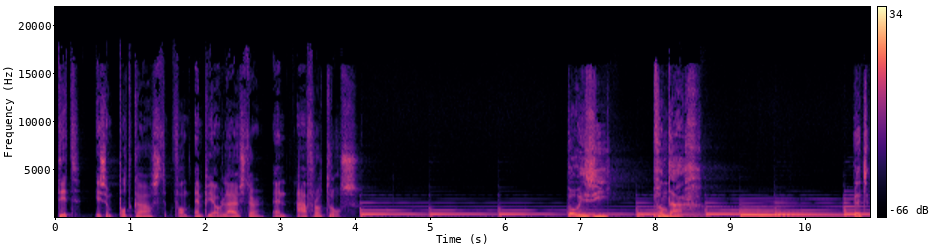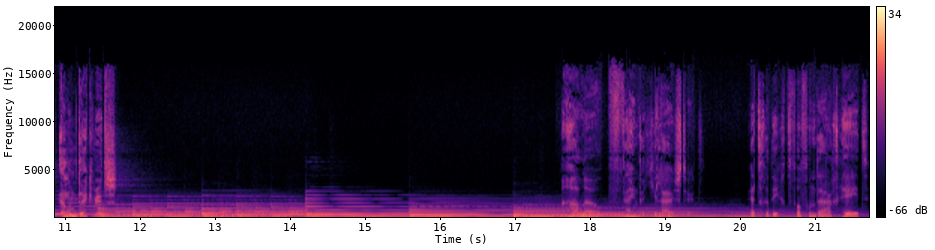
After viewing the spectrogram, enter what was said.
Dit is een podcast van NPO Luister en Afrotros. Poëzie vandaag. Met Ellen Dekwits. Hallo, fijn dat je luistert. Het gedicht van vandaag heet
